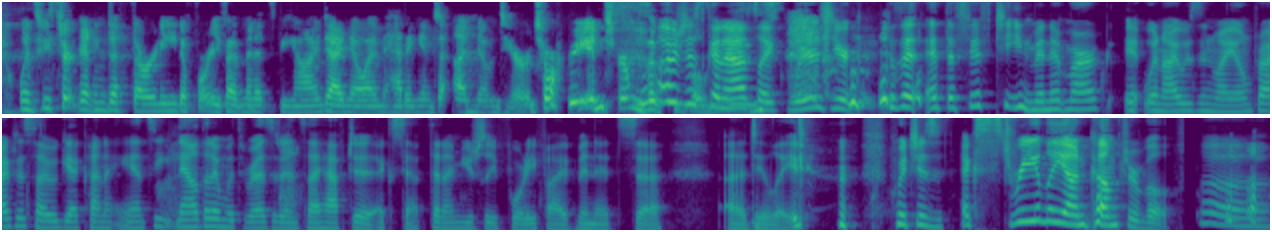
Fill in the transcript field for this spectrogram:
once we start getting to 30 to 45 minutes behind, I know I'm heading into unknown territory in terms of. I was just going to ask, like, where's your. Because at, at, the 15 minute mark, it, when I was in my own practice, I would get kind of antsy. Now that I'm with residents, I have to accept that I'm usually 45 minutes uh, uh, delayed, which is extremely uncomfortable. Oh.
